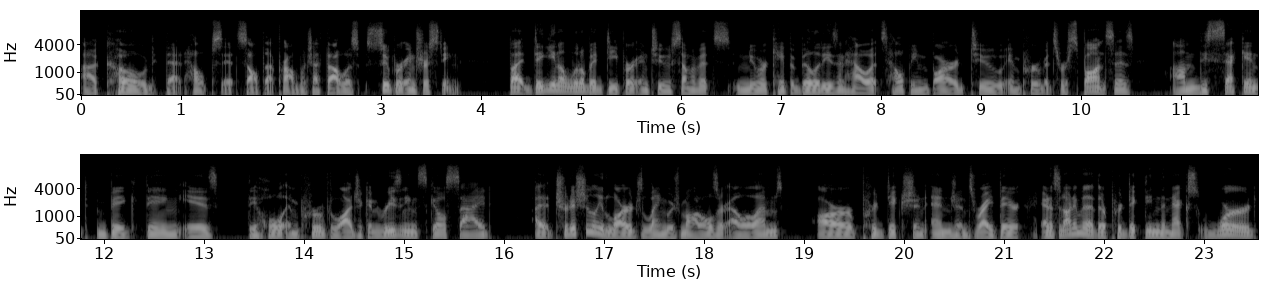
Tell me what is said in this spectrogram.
uh, code that helps it solve that problem, which I thought was super interesting. But digging a little bit deeper into some of its newer capabilities and how it's helping Bard to improve its responses, um, the second big thing is the whole improved logic and reasoning skills side. Uh, traditionally, large language models or LLMs are prediction engines, right? there, and it's not even that they're predicting the next word;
